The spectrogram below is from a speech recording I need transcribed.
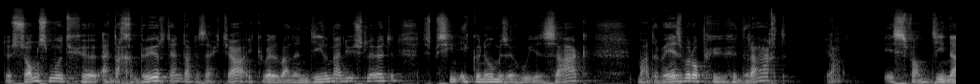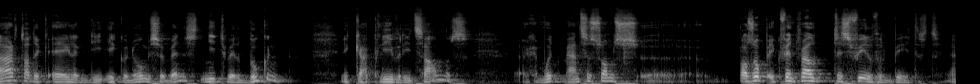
Dus soms moet je, en dat gebeurt, hè, dat je zegt, ja, ik wil wel een deal met u sluiten, het is misschien economisch een goede zaak, maar de wijze waarop je gedraagt, ja, is van die aard dat ik eigenlijk die economische winst niet wil boeken. Ik heb liever iets anders je moet mensen soms... Uh, pas op, ik vind wel, het is veel verbeterd. Hè.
